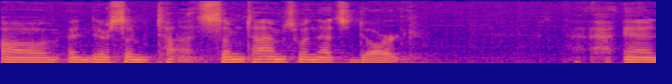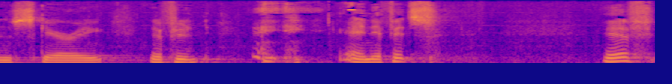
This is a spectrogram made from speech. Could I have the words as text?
Um, and there's some t- sometimes when that's dark and scary. If you and if it's if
